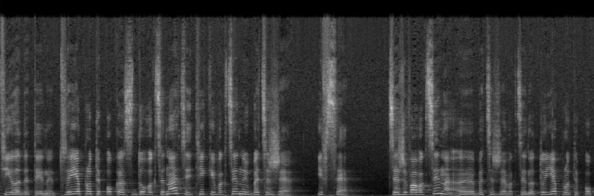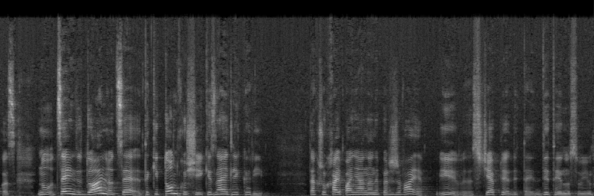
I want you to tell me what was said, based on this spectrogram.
тіла дитини, це є протипоказ до вакцинації тільки вакциною БЦЖ. І все. Це жива вакцина, е, БЦЖ вакцина, то є протипоказ. Ну, це індивідуально, це такі тонкощі, які знають лікарі. Так що хай пані Анна не переживає і щеплює дитину свою.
